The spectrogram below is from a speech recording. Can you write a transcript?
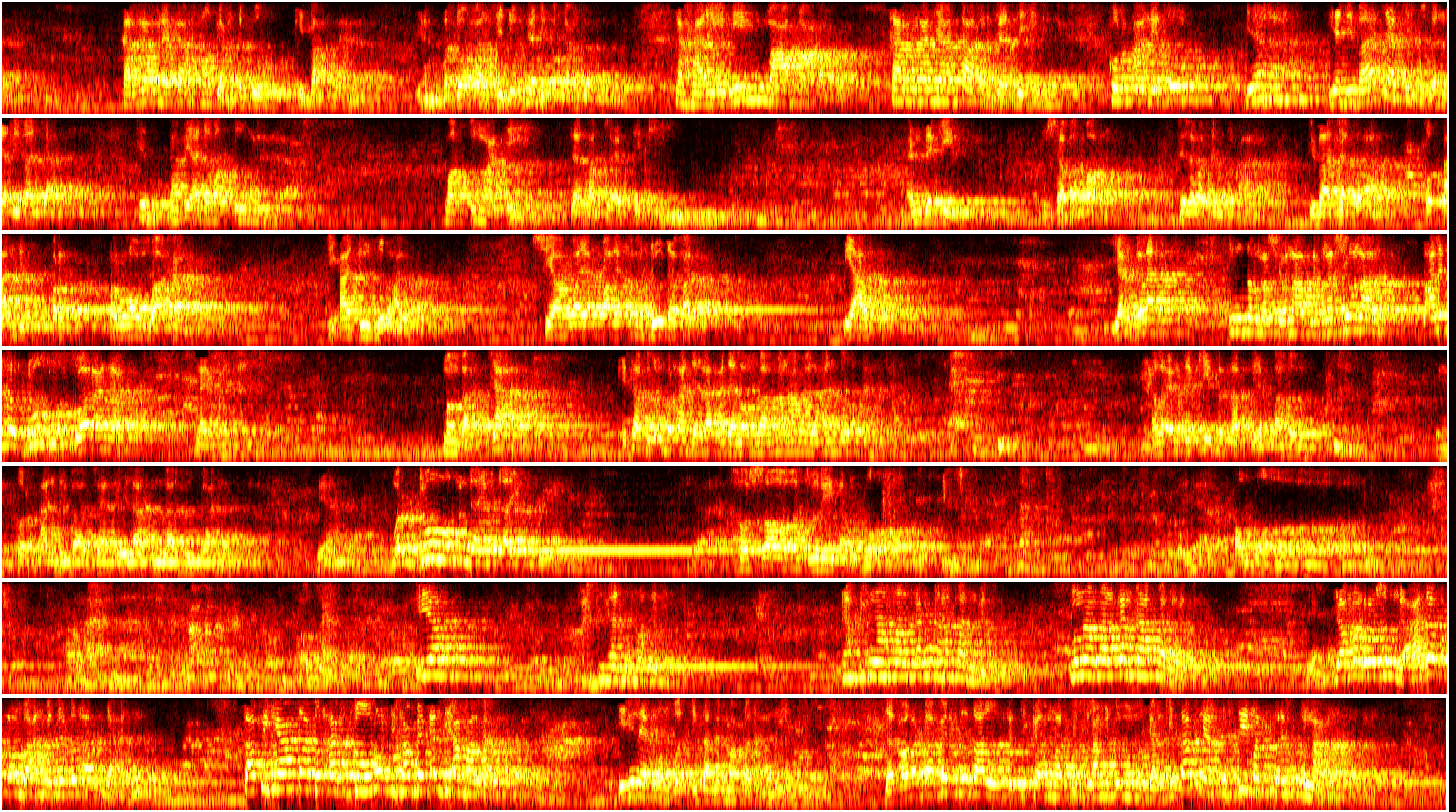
Karena mereka memegang teguh kitabnya. Ya, pedoman hidupnya dipegang teguh. Nah hari ini maaf maaf karena nyata terjadi ini. Quran itu ya ya dibaca sih bukan nggak dibaca. Tapi ada waktunya. Waktu mati dan waktu MTQ. MTQ. Musyabakah tilawatil Quran. Dibaca Quran. Quran diperlombakan diadu Quran. Siapa yang paling merdu dapat piala. Yang kelas internasional, nasional paling merdu suaranya. Naik membaca. Kita belum pernah dengar ada lomba mengamalkan Quran. Kalau MTQ tetap tiap tahun. Quran dibaca, dilagu-lagukan. Ya, merdu mendayu-dayu. Khoso juri Allah. Ya Allah. Iya. Kasihan umat ini. Tapi mengamalkan kapan gitu? Mengamalkan kapan gitu? Ya, zaman Rasul nggak ada perlombaan baca Quran nggak ada tapi nyata Quran turun disampaikan diamalkan. Inilah yang membuat kita lemah pada hari ini. Dan orang kafir itu tahu ketika umat Islam itu memegang kitabnya mesti terus menang.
